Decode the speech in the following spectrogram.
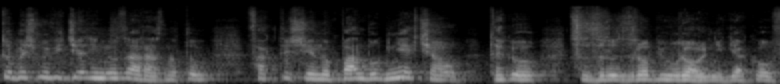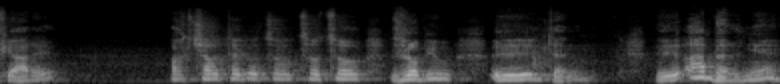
to byśmy widzieli, no zaraz, no to faktycznie no Pan Bóg nie chciał tego, co zrobił rolnik jako ofiary, a chciał tego, co, co, co zrobił y, ten y, Abel, nie?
